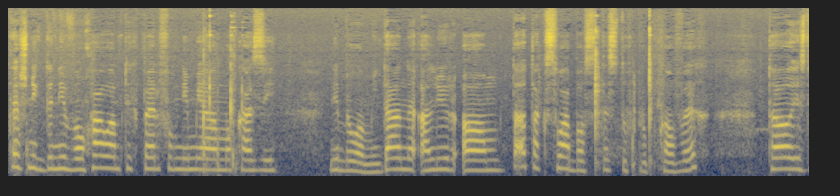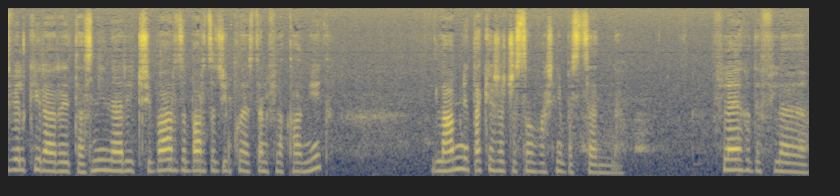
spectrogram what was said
Też nigdy nie wąchałam tych perfum, nie miałam okazji, nie było mi dane. Allure Homme, to tak słabo z testów próbkowych. To jest wielki rarytas. Nina Ricci, bardzo, bardzo dziękuję za ten flakonik. Dla mnie takie rzeczy są właśnie bezcenne. Fleur de Fleur.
